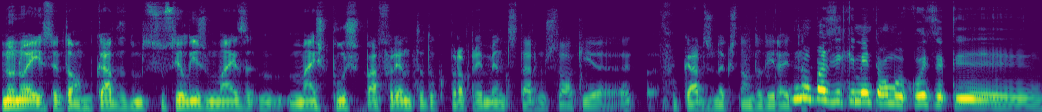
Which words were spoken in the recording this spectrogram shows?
Não, não é isso, então. Um bocado de socialismo mais, mais puxo para a frente do que propriamente estarmos só aqui a, a, focados na questão da direita. Não, basicamente é uma coisa que,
